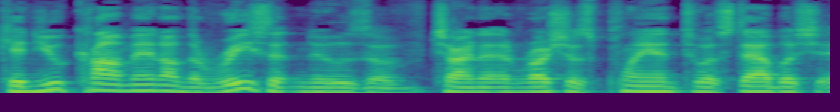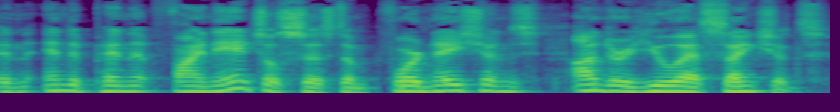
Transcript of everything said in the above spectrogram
Can you comment on the recent news of China and Russia's plan to establish an independent financial system for nations under U.S. sanctions?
